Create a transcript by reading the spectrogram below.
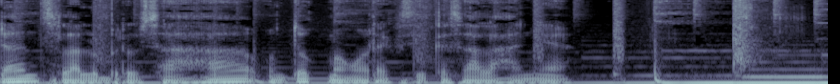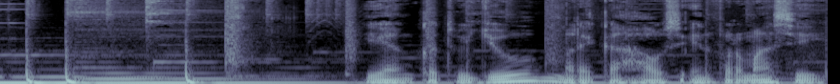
dan selalu berusaha untuk mengoreksi kesalahannya. Yang ketujuh, mereka haus informasi.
